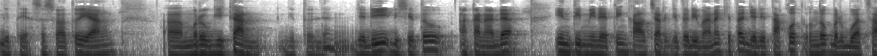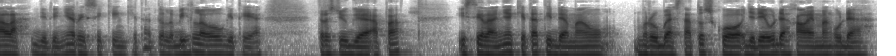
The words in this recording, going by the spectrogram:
gitu ya. Sesuatu yang uh, merugikan gitu. Dan jadi di situ akan ada intimidating culture gitu di mana kita jadi takut untuk berbuat salah. Jadinya risking kita tuh lebih low gitu ya. Terus juga apa istilahnya kita tidak mau merubah status quo. Jadi ya udah kalau emang udah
